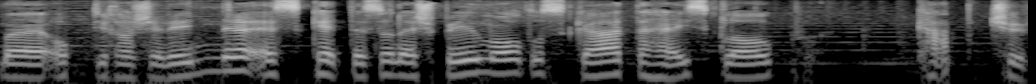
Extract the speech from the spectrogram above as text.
man, ob du dich kannst erinnern Es hat so einen Spielmodus gegeben, der heisst, glaube Capture.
